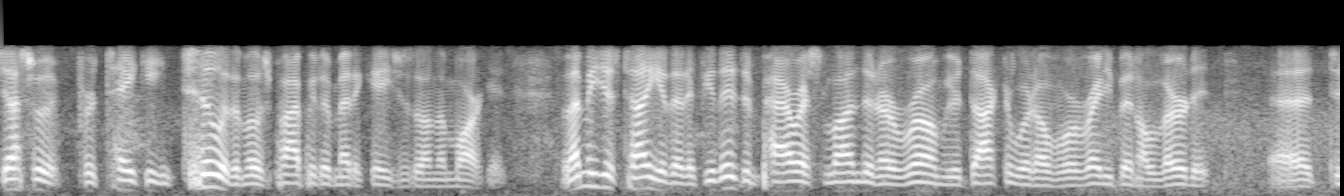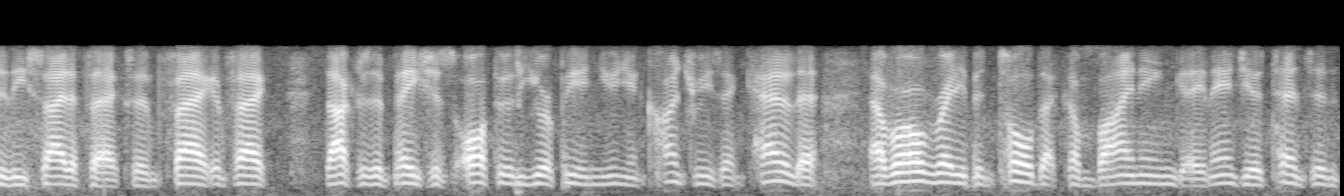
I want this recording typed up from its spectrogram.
just for, for taking two of the most popular medications on the market. Let me just tell you that if you lived in Paris, London, or Rome, your doctor would have already been alerted uh, to these side effects. In fact, in fact, doctors and patients all through the European Union countries and Canada have already been told that combining an angiotensin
